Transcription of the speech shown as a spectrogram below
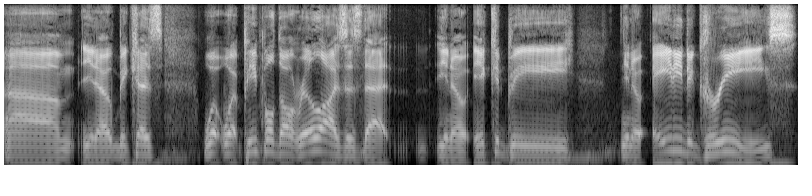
um, you know, because what what people don't realize is that you know it could be you know 80 degrees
